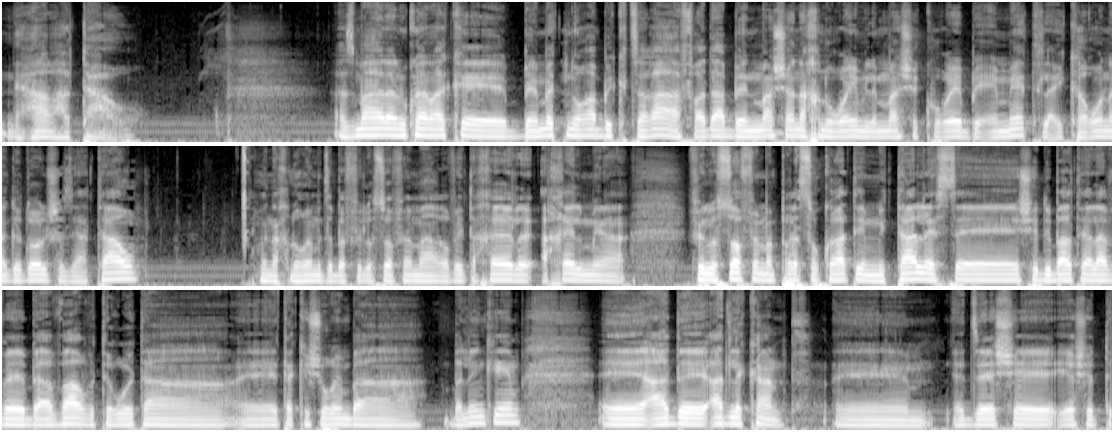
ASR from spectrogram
נהר הטאו. אז מה היה לנו כאן? רק אה, באמת נורא בקצרה, ההפרדה בין מה שאנחנו רואים למה שקורה באמת, לעיקרון הגדול שזה הטאו. ואנחנו רואים את זה בפילוסופיה המערבית, החל, החל מהפילוסופים הפרסוקרטיים מטאלס אה, שדיברתי עליו אה, בעבר, ותראו את, ה, את הכישורים ב, בלינקים, עד, עד לקאנט. את זה שיש את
